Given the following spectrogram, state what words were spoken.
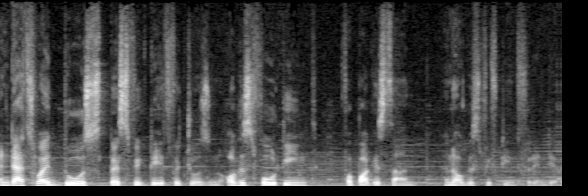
And that's why those specific dates were chosen August 14th for Pakistan and August 15th for India.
